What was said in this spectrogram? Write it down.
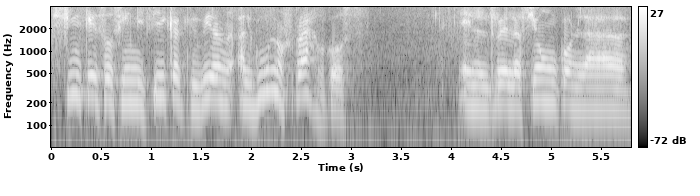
Sin que eso significa que hubieran algunos rasgos en relación con la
